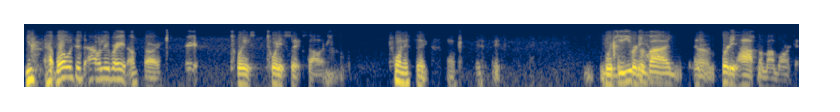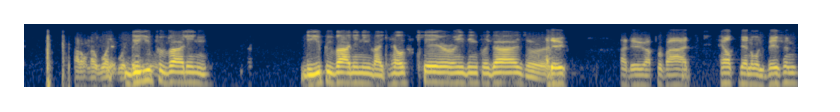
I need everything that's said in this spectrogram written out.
You, what was his hourly rate? I'm sorry. Twenty twenty six dollars, Twenty six. Okay. Which Do is you pretty provide? high. Um, pretty high for my market. I don't know what it would. do be you for- provide any? Do you provide any like health care or anything for guys or? I do. I do. I provide health, dental, and vision.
